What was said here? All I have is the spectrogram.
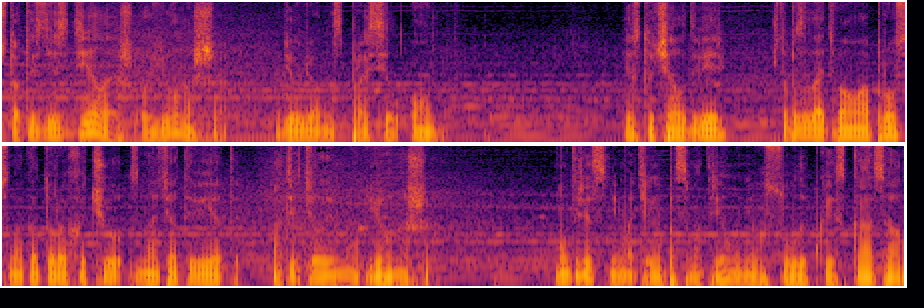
«Что ты здесь делаешь, о юноша?» – удивленно спросил он. «Я стучал в дверь, чтобы задать вам вопросы, на которые хочу знать ответы», – ответил ему юноша. Мудрец внимательно посмотрел на него с улыбкой и сказал,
